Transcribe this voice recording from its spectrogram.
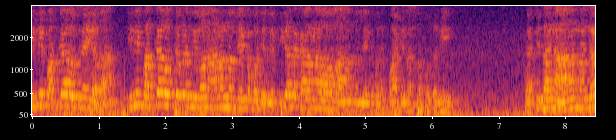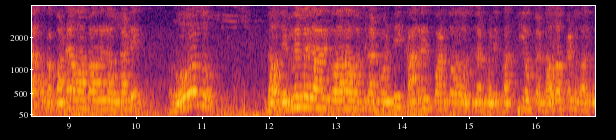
ఇన్ని పథకాలు వచ్చినాయి కదా ఇన్ని పథకాలు వస్తే కూడా మీలో ఆనందం లేకపోతే వ్యక్తిగత కారణాల వల్ల ఆనందం లేకపోతే పార్టీ నష్టపోతుంది. ఖచ్చితంగా ఆనందంగా ఒక పండగ వాతావరణంగా ఉండండి. రోజు ఎమ్మెల్యే గారి ద్వారా వచ్చినటువంటి కాంగ్రెస్ పార్టీ ద్వారా వచ్చినటువంటి ప్రతి ఒక్క డెవలప్మెంట్ వరకు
